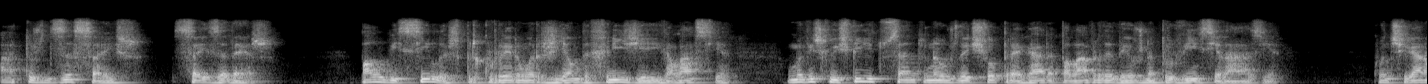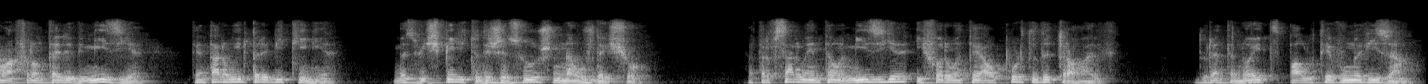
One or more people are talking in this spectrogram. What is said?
Atos 16, 6 a 10 Paulo e Silas percorreram a região da Frígia e Galácia, uma vez que o Espírito Santo não os deixou pregar a palavra de Deus na província da Ásia. Quando chegaram à fronteira de Mísia, tentaram ir para Bitínia, mas o Espírito de Jesus não os deixou. Atravessaram então a Mísia e foram até ao porto de Troade. Durante a noite, Paulo teve uma visão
